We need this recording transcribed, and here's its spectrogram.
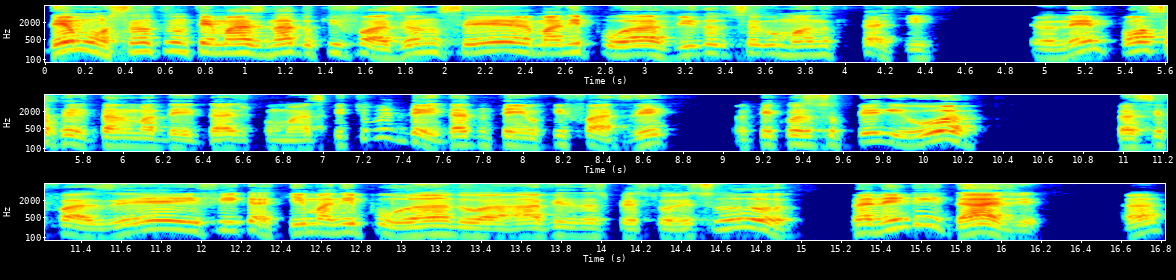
demonstrando que não tem mais nada o que fazer a não ser manipular a vida do ser humano que está aqui. Eu nem posso acreditar numa deidade como essa. Que tipo de deidade não tem o que fazer, não tem coisa superior para se fazer e fica aqui manipulando a, a, vida das pessoas? Isso não é nem deidade. Tá?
